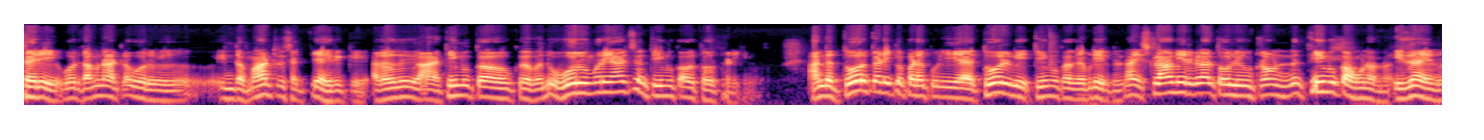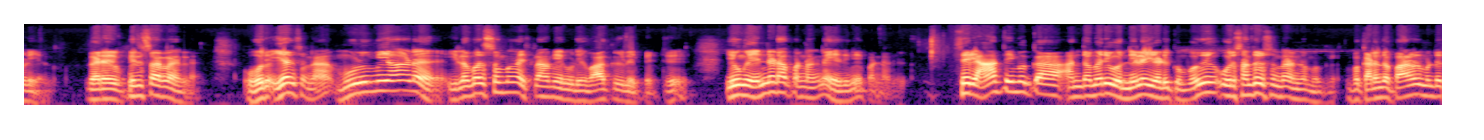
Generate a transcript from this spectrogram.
சரி ஒரு தமிழ்நாட்டில் ஒரு இந்த மாற்று சக்தியாக இருக்குது அதாவது திமுகவுக்கு வந்து ஒரு முறையாச்சும் திமுகவை தோற்கடிக்கணும். அந்த தோற்கடிக்கப்படக்கூடிய தோல்வி திமுக எப்படி இருக்குன்னா இஸ்லாமியர்களால் தோல்வி விட்டுறோம்னு திமுக உணரணும். இதுதான் என்னுடைய எண்ணம். வேறு பெருசாலாம் இல்லை. ஒரு ஏன்னு சொன்னால் முழுமையான இலவசமாக இஸ்லாமியர்களுடைய வாக்குகளை பெற்று இவங்க என்னடா பண்ணாங்கன்னா எதுவுமே பண்ணதில்லை. சரி அதிமுக அந்த மாதிரி ஒரு நிலை எடுக்கும்போது ஒரு சந்தோஷம் தான் நமக்கு. இப்போ கடந்த பாராளுமன்ற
